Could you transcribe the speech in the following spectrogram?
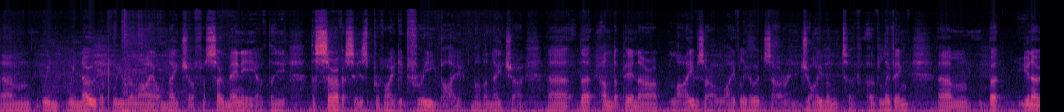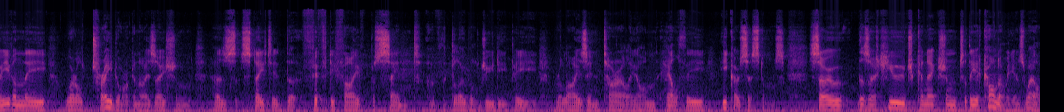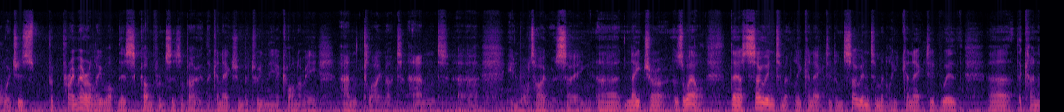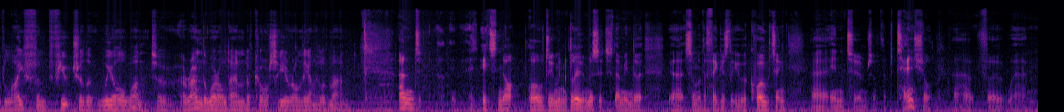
Um, we, we know that we rely on nature for so many of the, the services provided free by Mother Nature uh, that underpin our lives, our livelihoods, our enjoyment of, of living. Um, but you know, even the World Trade Organization has stated that 55% of the global GDP relies entirely on healthy ecosystems. So there's a huge connection to the economy as well, which is primarily what this conference is about the connection between the economy and climate, and uh, in what I was saying, uh, nature as well. They're so intimately connected and so intimately connected with uh, the kind of life and future that we all want uh, around the world and, of course, here on the Isle of Man. And it's not all doom and gloom, is it? I mean, the, uh, some of the figures that you were quoting uh, in terms of the potential uh, for um,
